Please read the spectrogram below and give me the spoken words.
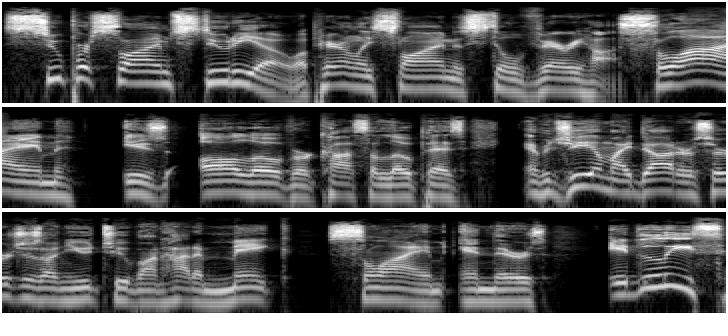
Super Slime Studio. Apparently, slime is still very hot. Slime is all over Casa Lopez. And Gia, my daughter, searches on YouTube on how to make slime, and there's at least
